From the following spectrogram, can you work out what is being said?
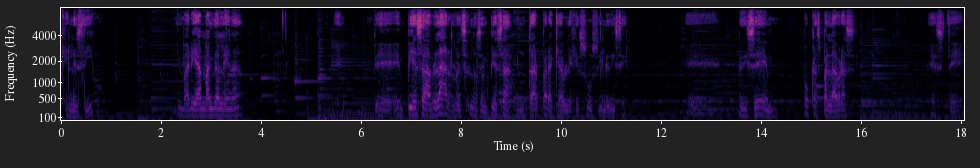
¿qué les digo? Y María Magdalena eh, empieza a hablar, los, empieza a juntar para que hable Jesús y le dice, eh, le dice, pocas palabras, este,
